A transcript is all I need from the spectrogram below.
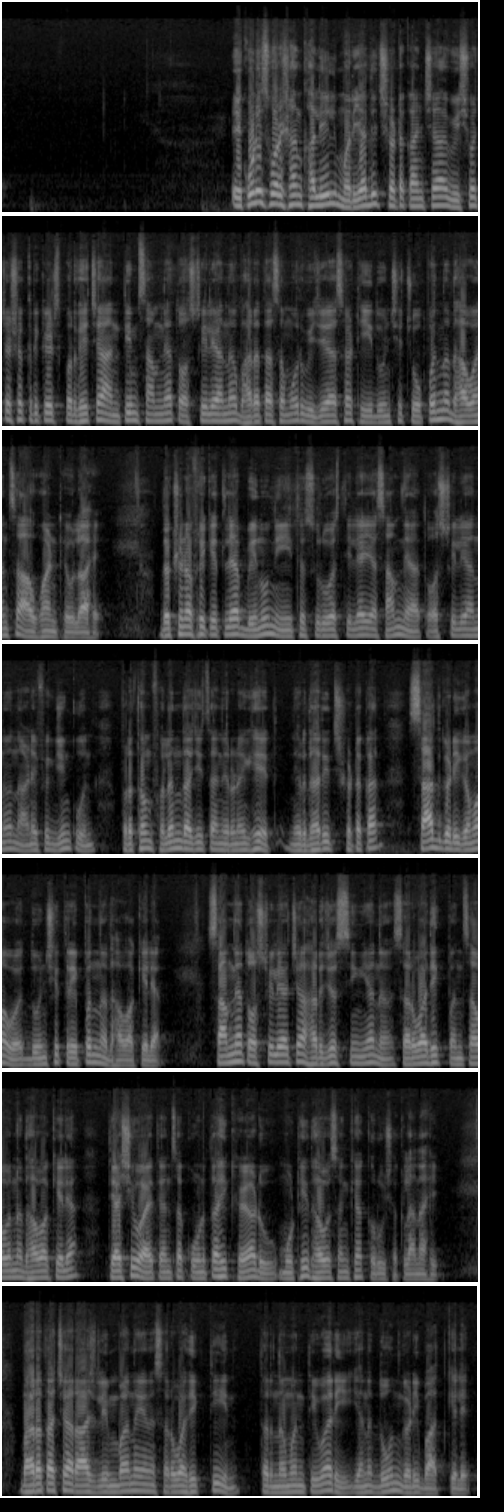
एकोणीस वर्षांखालील मर्यादित षटकांच्या विश्वचषक क्रिकेट स्पर्धेच्या अंतिम सामन्यात ऑस्ट्रेलियानं भारतासमोर विजयासाठी दोनशे चोपन्न धावांचं आव्हान ठेवलं आहे. दक्षिण आफ्रिकेतल्या बेनोनी इथं सुरू असलेल्या या सामन्यात ऑस्ट्रेलियानं नाणेफेक जिंकून प्रथम फलंदाजीचा निर्णय घेत निर्धारित षटकात सात गडी गमावत दोनशे त्रेपन्न धावा केल्या. सामन्यात ऑस्ट्रेलियाच्या हरजस सिंग यानं सर्वाधिक पंचावन्न धावा केल्या. त्याशिवाय त्यांचा कोणताही खेळाडू मोठी धावसंख्या करू शकला नाही. भारताच्या राज लिंबानं यानं सर्वाधिक तीन तर नमन तिवारी यानं दोन गडी बाद केले.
